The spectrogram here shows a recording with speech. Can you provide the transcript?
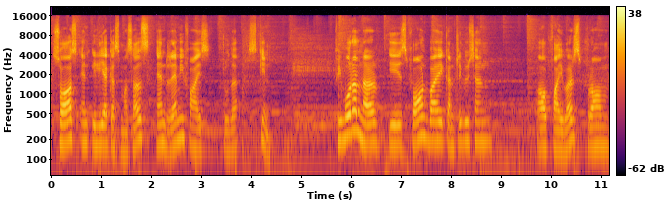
psoas and iliacus muscles and ramifies to the skin. Femoral nerve is formed by contribution of fibers from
